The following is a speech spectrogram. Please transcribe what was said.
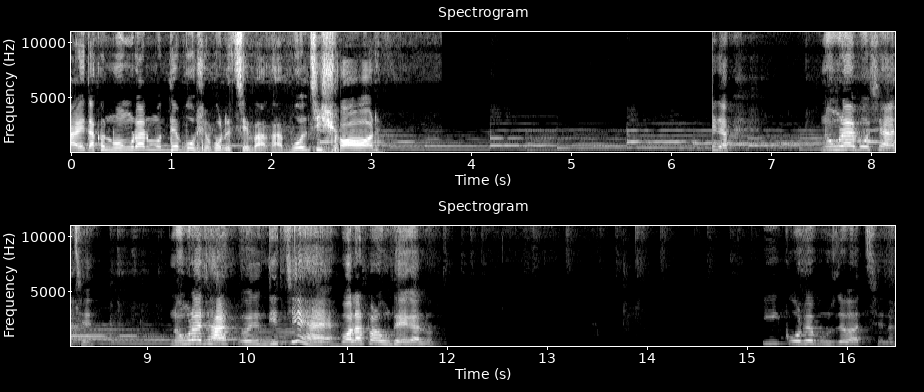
আর দেখো নোংরার মধ্যে বসে পড়েছে বাঘা। বলছি, সর। নোংরায় বসে আছে। নোংরা ঝাড় দিচ্ছি হ্যাঁ বলার পর উঠে গেল। কি করবে বুঝতে পারছে না।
